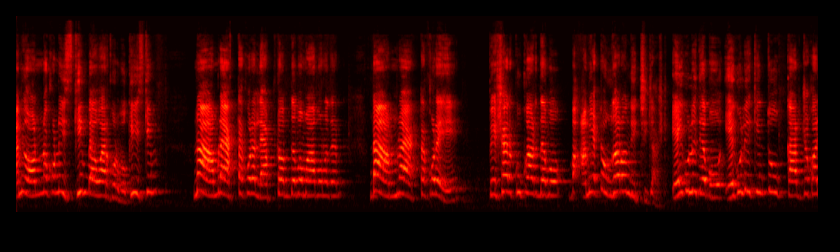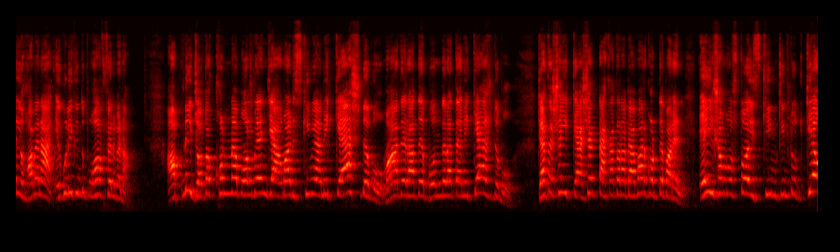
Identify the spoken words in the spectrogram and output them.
আমি অন্য কোনো স্কিম ব্যবহার করব কি স্কিম? না আমরা একটা করে ল্যাপটপ দেবো মা বোনদের। না আমরা একটা করে প্রেশার কুকার দেব, বা আমি একটা উদাহরণ দিচ্ছি জাস্ট এইগুলি দেব, এগুলি কিন্তু কার্যকারী হবে না, এগুলি কিন্তু প্রভাব ফেলবে না। আপনি যতক্ষণ না বলবেন যে আমার স্কিমে আমি ক্যাশ দেবো, মাদের হাতে, বোনদের হাতে আমি ক্যাশ দেবো, যাতে সেই ক্যাশের টাকা তারা ব্যবহার করতে পারেন, এই সমস্ত স্কিম কিন্তু কেউ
